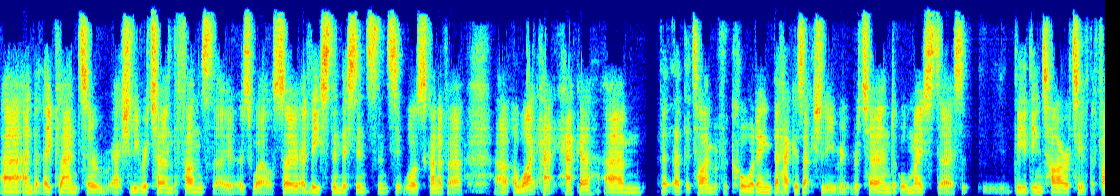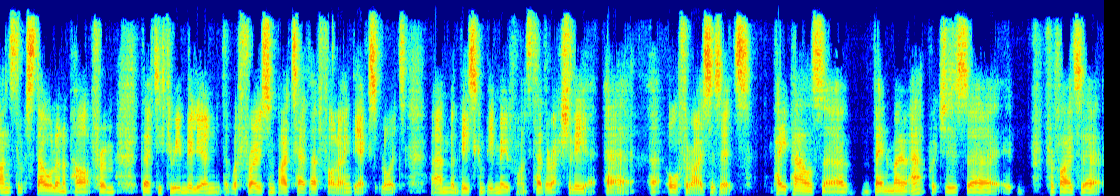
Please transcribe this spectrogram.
uh, and that they plan to actually return the funds though as well. So at least in this instance, it was kind of a, a white hat hacker. Um, at the time of recording, the hackers actually re- returned almost uh, the the entirety of the funds that were stolen, apart from 33 million that were frozen by Tether following the exploit. Um, but these can be moved once Tether actually uh, uh, authorizes it. PayPal's uh, Venmo app, which is uh, provides a,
